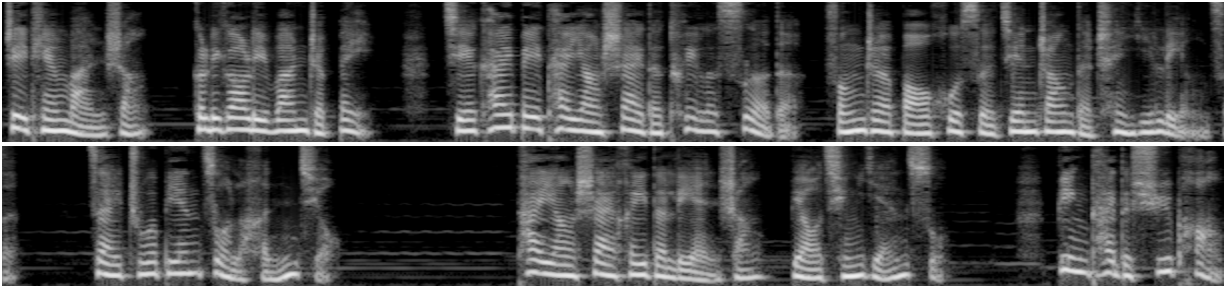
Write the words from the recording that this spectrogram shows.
这天晚上。格里高利弯着背，解开被太阳晒得褪了色的、缝着保护色肩章的衬衣领子，在桌边坐了很久。太阳晒黑的脸上表情严肃，病态的虚胖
